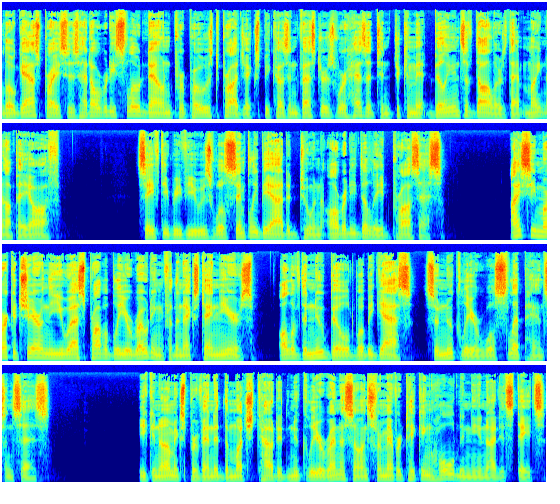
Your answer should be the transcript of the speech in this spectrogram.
Low gas prices had already slowed down proposed projects because investors were hesitant to commit billions of dollars that might not pay off. Safety reviews will simply be added to an already delayed process. I see market share in the U.S. probably eroding for the next 10 years. All of the new build will be gas, so nuclear will slip, Hansen says. Economics prevented the much touted nuclear renaissance from ever taking hold in the United States,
